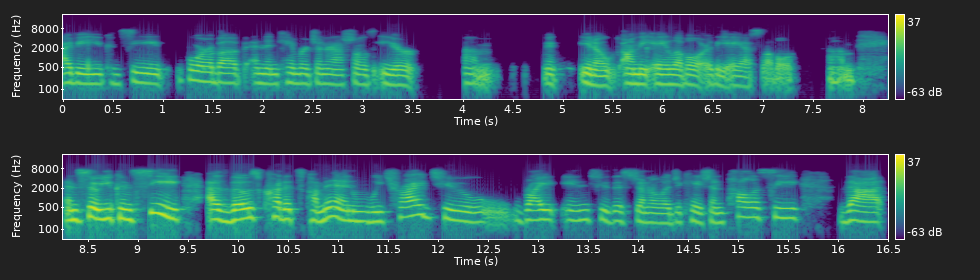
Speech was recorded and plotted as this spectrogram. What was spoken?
IB, you can see four above, and then Cambridge International's ear, um, you know, on the A level or the AS level. Um, and so you can see as those credits come in, we tried to write into this general education policy that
